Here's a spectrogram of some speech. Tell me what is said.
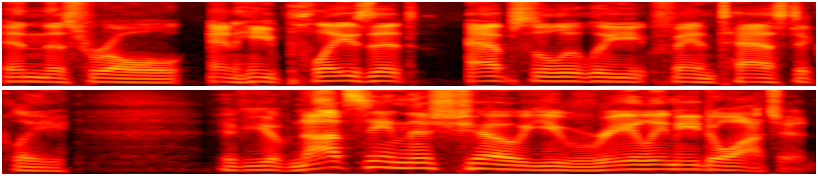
in this role, and he plays it absolutely fantastically. If you have not seen this show, you really need to watch it.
